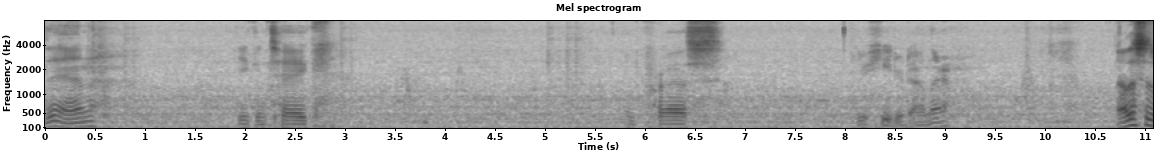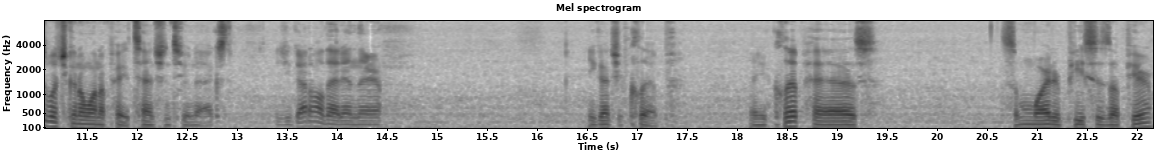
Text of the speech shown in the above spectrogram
Then you can take and press your heater down there. Now this is what you're going to want to pay attention to next. Is you got all that in there. You got your clip. Now your clip has some wider pieces up here.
